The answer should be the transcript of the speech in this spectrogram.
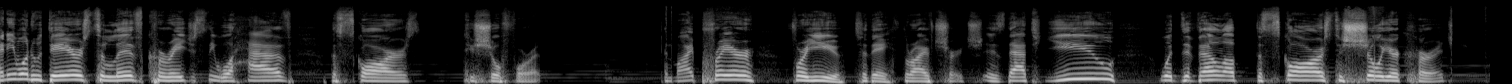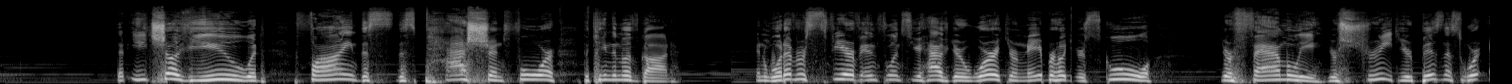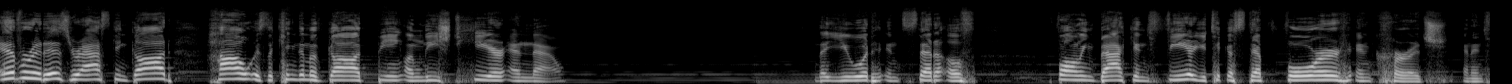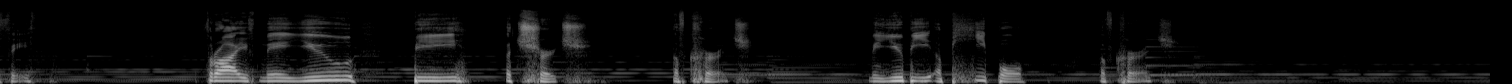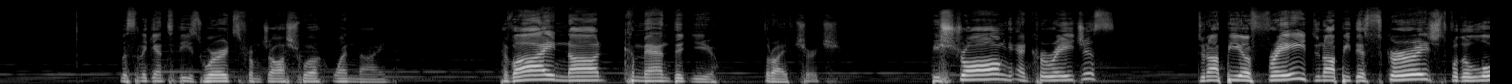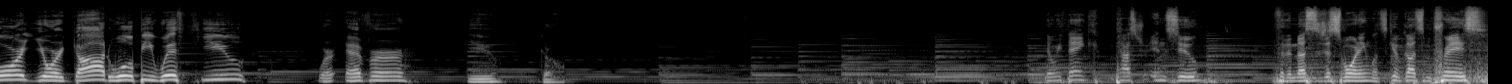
Anyone who dares to live courageously will have the scars to show for it. And my prayer for you today, Thrive Church, is that you would develop the scars to show your courage. That each of you would find this, this passion for the kingdom of God. In whatever sphere of influence you have your work, your neighborhood, your school, your family, your street, your business, wherever it is, you're asking God, how is the kingdom of God being unleashed here and now? that you would, instead of falling back in fear, you take a step forward in courage and in faith. Thrive. May you be a church of courage. May you be a people of courage. Listen again to these words from Joshua 1 9. Have I not commanded you? Thrive Church. Be strong and courageous. Do not be afraid. Do not be discouraged, for the Lord your God will be with you wherever you go. Then we thank Pastor Insu for the message this morning. Let's give God some praise.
